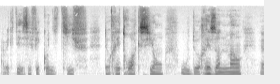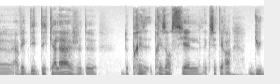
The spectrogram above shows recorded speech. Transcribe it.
avec des effets cognitifs, de rétroaction ou de raisonnement, euh, avec des décalages de, présentiel, etc. Du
